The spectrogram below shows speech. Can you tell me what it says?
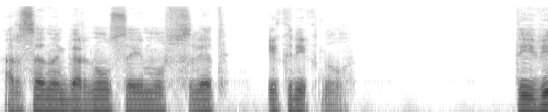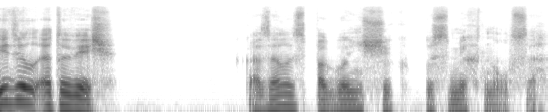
Арсен обернулся ему вслед и крикнул. «Ты видел эту вещь?» Казалось, погонщик усмехнулся.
